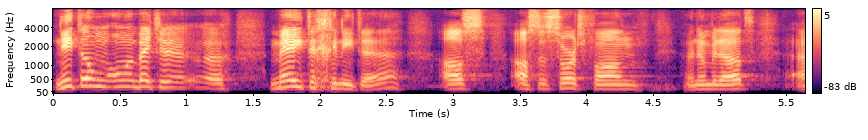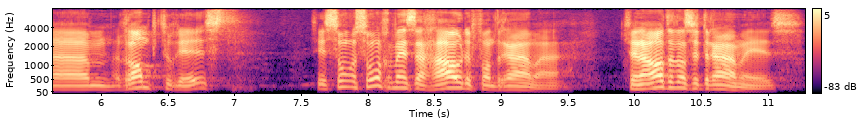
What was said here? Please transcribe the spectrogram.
Niet om, om een beetje uh, mee te genieten als, als een soort van, hoe noem je dat, um, ramptoerist. Sommige mensen houden van drama. Zijn altijd als er drama is.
